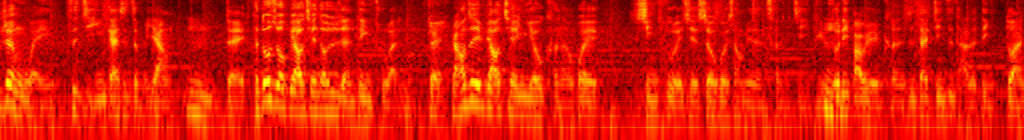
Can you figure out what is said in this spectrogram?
认为自己应该是怎么样，嗯，对，很多时候标签都是人定出来的嘛。对，然后这些标签也有可能会形塑了一些社会上面的层级，比如说嗯立法委员可能是在金字塔的顶端，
